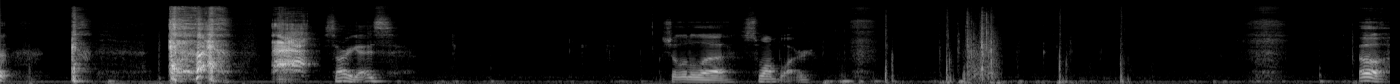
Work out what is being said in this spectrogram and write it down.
Sorry, guys. Show a little uh, swamp water. Oh.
